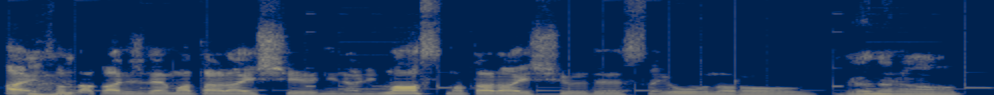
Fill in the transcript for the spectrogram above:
はい、うんそんな感じでまた来週になります。また来週です。さようなら。さようなら。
